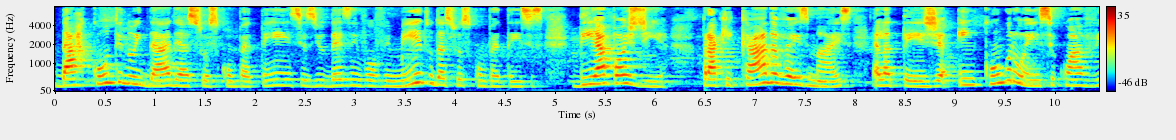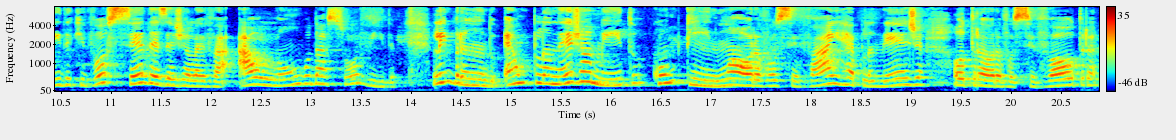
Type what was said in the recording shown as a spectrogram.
dar continuidade às suas competências e o desenvolvimento das suas competências dia após dia, para que cada vez mais ela esteja em congruência com a vida que você deseja levar ao longo da sua vida. Lembrando, é um planejamento contínuo. Uma hora você vai e replaneja, outra hora você volta,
